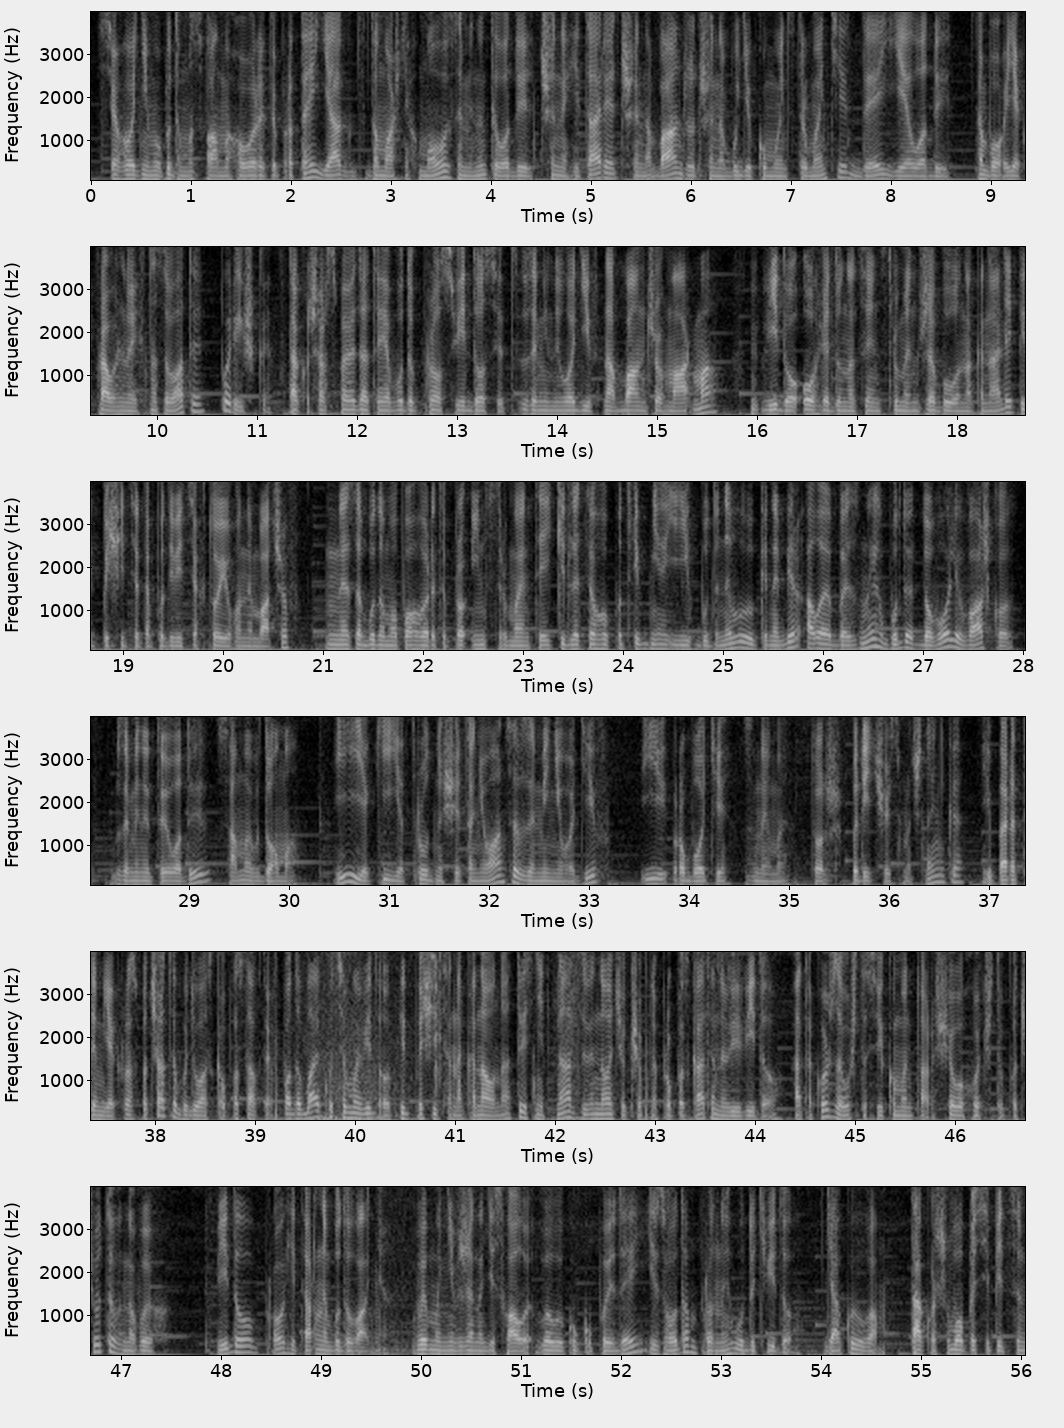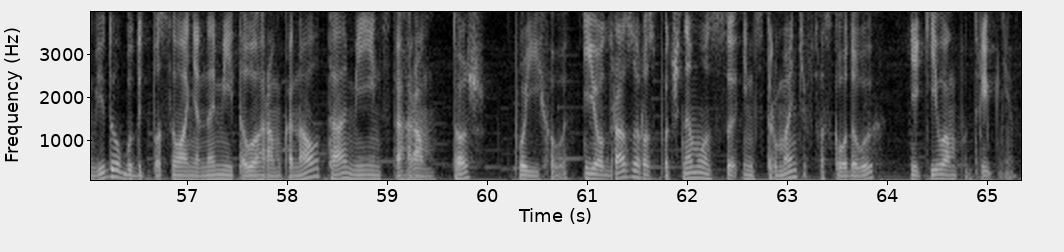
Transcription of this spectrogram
Сьогодні ми будемо з вами говорити про те, як в домашніх умовах замінити лади чи на гітарі, чи на банджо, чи на будь-якому інструменті, де є лади. Або як правильно їх називати, поріжки. Також розповідати я буду про свій досвід заміни ладів на банджо Марма. Відео огляду на цей інструмент вже було на каналі. Підпишіться та подивіться, хто його не бачив. Не забудемо поговорити про інструменти, які для цього потрібні. Їх буде невеликий набір, але без них буде доволі важко замінити лади саме вдома. І які є труднощі та нюанси в заміні ладів і роботі з ними. Тож беріть щось смачненьке. І перед тим як розпочати, будь ласка, поставте вподобайку цьому відео, підпишіться на канал, натисніть на дзвіночок, щоб не пропускати нові відео. А також залиште свій коментар, що ви хочете почути в нових відео про гітарне будування. Ви мені вже надіслали велику купу ідей, і згодом про них будуть відео. Дякую вам. Також в описі під цим відео будуть посилання на мій телеграм-канал та мій інстаграм. Тож, поїхали. І одразу розпочнемо з інструментів та складових, які вам потрібні.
